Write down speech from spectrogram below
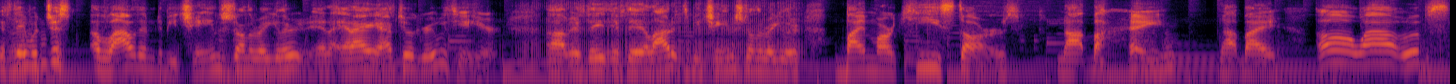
if they would just allow them to be changed on the regular, and and I have to agree with you here, um, if they if they allowed it to be changed on the regular by marquee stars, not by Mhm. not by oh wow oops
